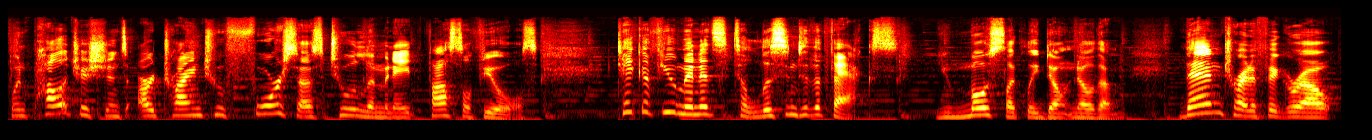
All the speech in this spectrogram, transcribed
when politicians are trying to force us to eliminate fossil fuels. Take a few minutes to listen to the facts. You most likely don't know them. Then try to figure out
